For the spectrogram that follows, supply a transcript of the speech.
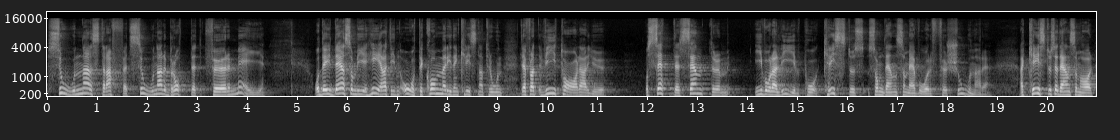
sonar straffet, sonar brottet för mig. Och det är det som vi hela tiden återkommer i den kristna tron, därför att vi talar ju och sätter centrum i våra liv på Kristus som den som är vår försonare. Att Kristus är den som har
